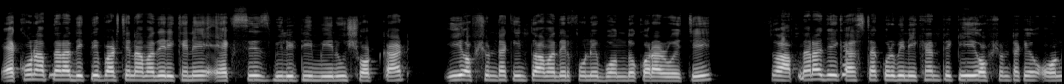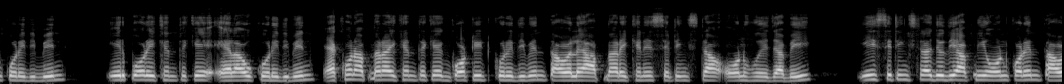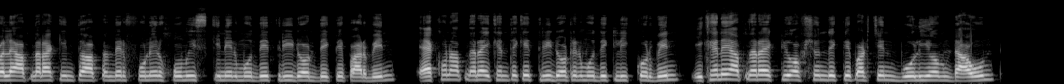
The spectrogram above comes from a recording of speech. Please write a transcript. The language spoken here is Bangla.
এখন আপনারা দেখতে পাচ্ছেন আমাদের এখানে অ্যাক্সেসবিলিটি মেনু শর্টকাট এই অপশনটা কিন্তু আমাদের ফোনে বন্ধ করা রয়েছে। সো আপনারা যে কাজটা করবেন, এখান থেকে এই অপশনটাকে অন করে দিবেন, এরপর এখান থেকে অ্যালাউ করে দিবেন। এখন আপনারা এখান থেকে গট ইট করে দিবেন, তাহলে আপনার এখানে সেটিংসটা অন হয়ে যাবে। এই সেটিংসটা যদি আপনি অন করেন, তাহলে আপনারা কিন্তু আপনাদের ফোনের হোম স্ক্রিনের মধ্যে থ্রি ডট দেখতে পারবেন। এখন আপনারা এখান থেকে থ্রি ডটের মধ্যে ক্লিক করবেন। এখানে আপনারা একটি অপশন দেখতে পাচ্ছেন ভলিউম ডাউন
